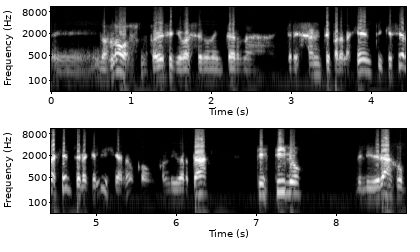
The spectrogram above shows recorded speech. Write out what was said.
eh, los dos, me parece que va a ser una interna interesante para la gente y que sea la gente la que elija, ¿no? Con, libertad, qué estilo de liderazgo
